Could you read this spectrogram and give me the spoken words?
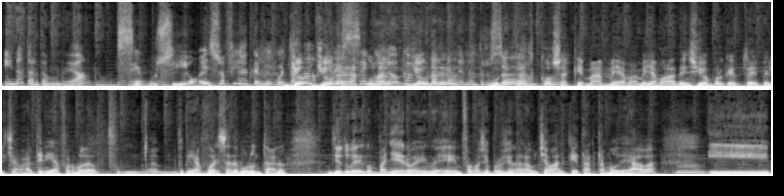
y no tartamudea. Según sí, eso fíjate, me cuesta Yo, más. yo una de las, se una- coloca yo una de las- mentalmente en otro una de las un cosas que más me, más me llamó la atención porque el chaval tenía forma de- tenía fuerza de voluntad, ¿no? Yo tuve de compañero en, en formación profesional a un chaval que tartamudeaba Mm. y,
